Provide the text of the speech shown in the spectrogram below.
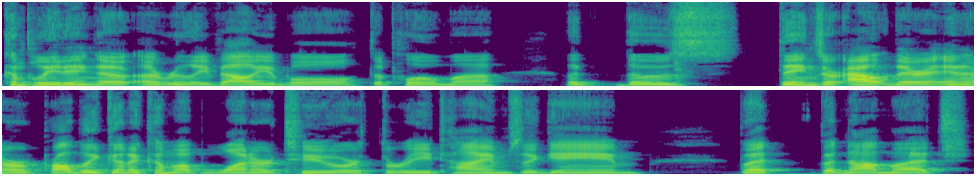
completing a, a really valuable diploma like those things are out there and are probably going to come up one or two or three times a game but but not much.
